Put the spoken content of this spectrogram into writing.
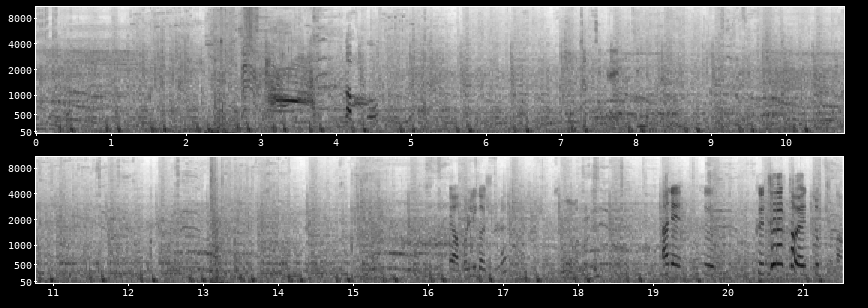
없었는데 불도 없고. 좀 짝집게 생긴 거예요 야 멀리 가줄래? 중에 맞는데? 아니 그 그 트랙터 왼쪽 중앙.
